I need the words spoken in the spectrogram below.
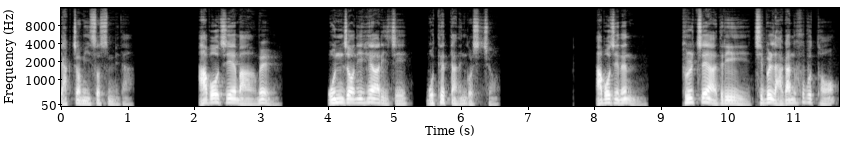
약점이 있었습니다. 아버지의 마음을 온전히 헤아리지 못했다는 것이죠. 아버지는 둘째 아들이 집을 나간 후부터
